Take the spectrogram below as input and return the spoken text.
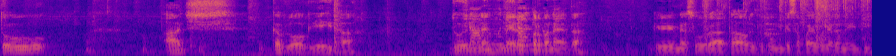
तो आज का व्लॉग यही था जो इन्होंने मेरे ऊपर बनाया था कि मैं सो रहा था और रूम की सफ़ाई वगैरह नहीं थी।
